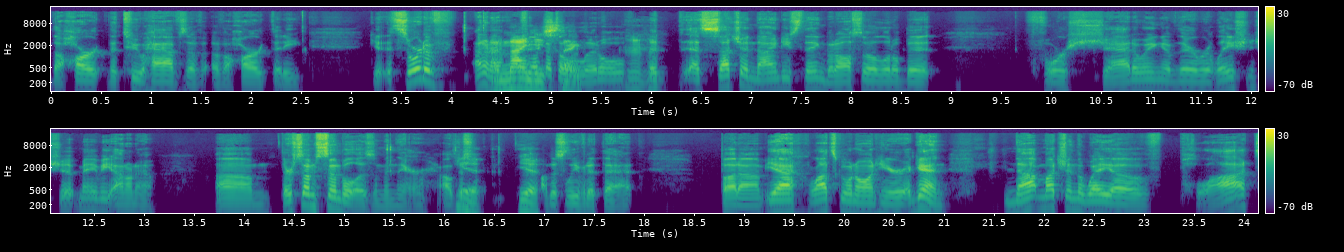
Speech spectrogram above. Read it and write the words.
the heart, the two halves of, of a heart that he get. It's sort of I don't know. A I feel 90s that's thing. a little Mhm. that, that's such a '90s thing, but also a little bit foreshadowing of their relationship. Maybe I don't know. Um, there's some symbolism in there. I'll just Yeah, yeah. I'll just leave it at that. But um, yeah, lots going on here. Again, not much in the way of plot,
